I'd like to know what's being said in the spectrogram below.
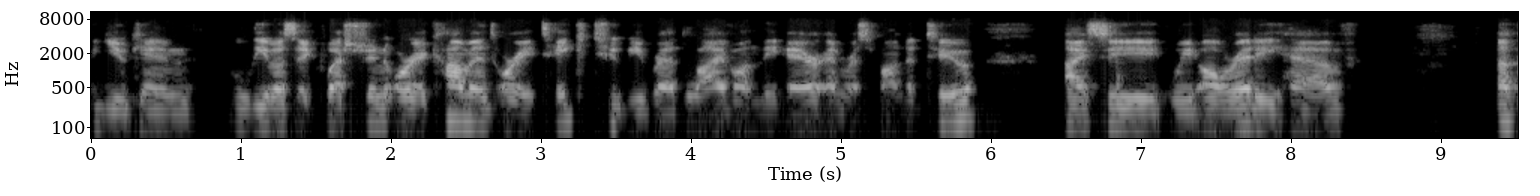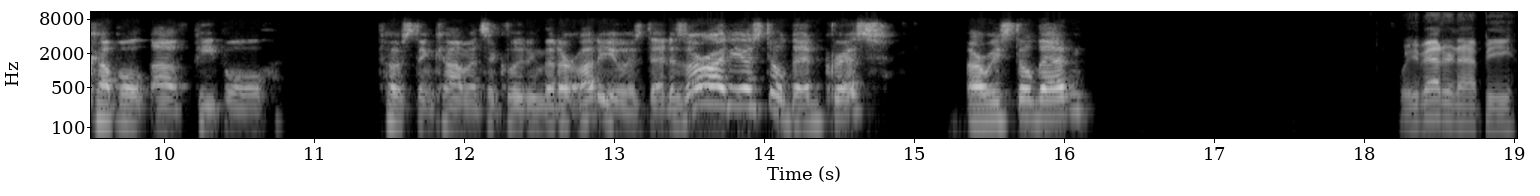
you can leave us a question or a comment or a take to be read live on the air and responded to I see we already have a couple of people posting comments, including that our audio is dead. Is our audio still dead, Chris? Are we still dead? We better not be.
